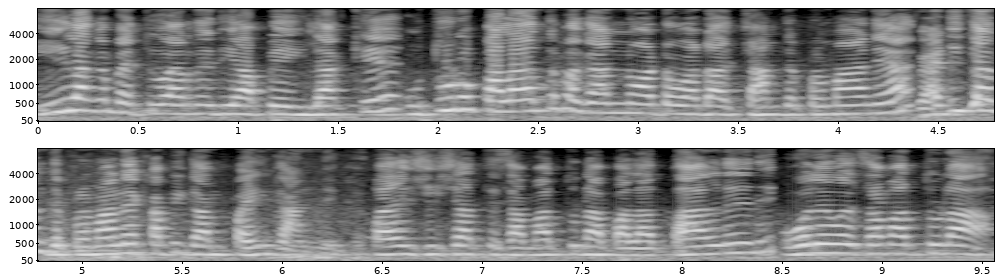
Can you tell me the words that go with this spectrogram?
ඊළඟ මැතිවරණයේදී අපේ ඉලක්කය උතුරු පළාතම ගන්නවට වඩා ඡන්ද ප්‍රමාණයක් වැඩි ඡන්ද ප්‍රමාණයක් අපි ගම්පහින් ගන්න එක. පයි ශිෂ්‍යත්වයේ සමත් වුණා පළාත් පාලනයේදී, ඕ ලෙවල් සමත් වුණා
